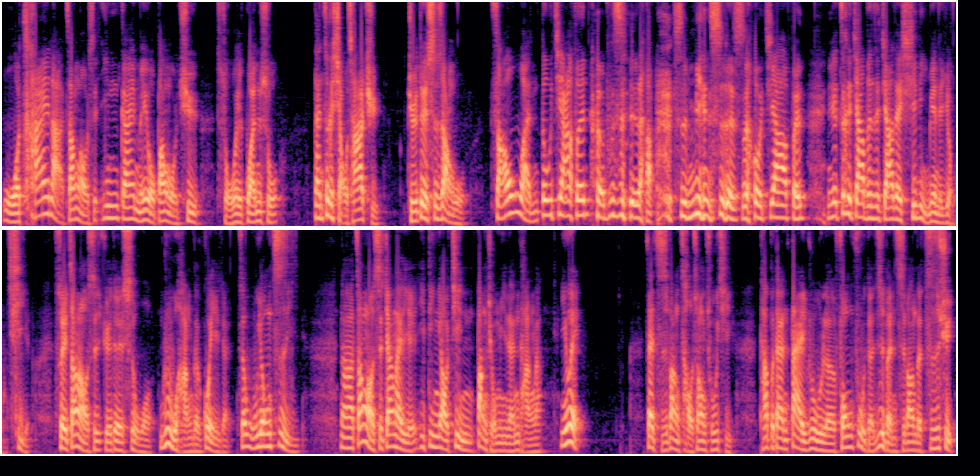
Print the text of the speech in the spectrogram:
我猜啦，张老师应该没有帮我去所谓关说，但这个小插曲绝对是让我。早晚都加分，不是啦，是面试的时候加分。因为这个加分是加在心里面的勇气，所以张老师绝对是我入行的贵人，这毋庸置疑。那张老师将来也一定要进棒球名人堂了，因为在职棒草创初期，他不但带入了丰富的日本职棒的资讯，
